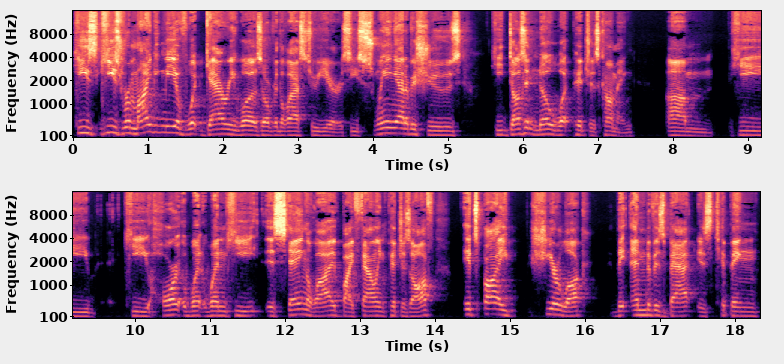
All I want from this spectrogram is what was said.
he's he's reminding me of what Gary was over the last two years. He's swinging out of his shoes. He doesn't know what pitch is coming. Um, he he hard when when he is staying alive by fouling pitches off, it's by sheer luck. The end of his bat is tipping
